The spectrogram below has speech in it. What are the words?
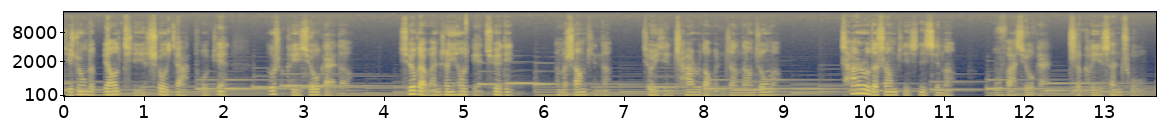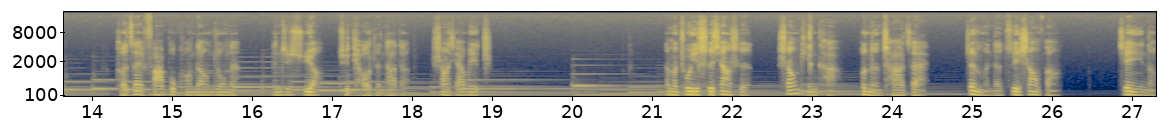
其中的标题、售价、图片都是可以修改的。修改完成以后点确定，那么商品呢就已经插入到文章当中了。插入的商品信息呢无法修改，只可以删除。可在发布框当中呢，根据需要去调整它的上下位置。那么注意事项是，商品卡不能插在正文的最上方，建议呢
